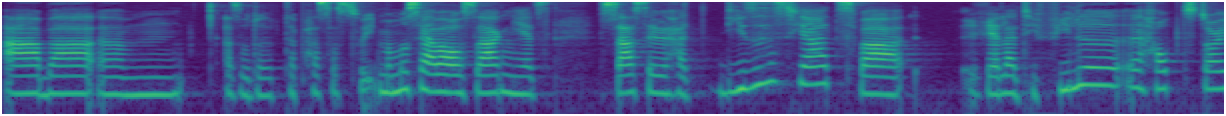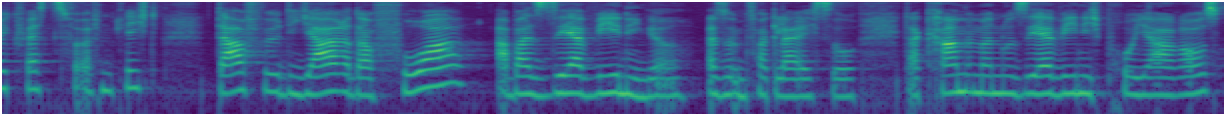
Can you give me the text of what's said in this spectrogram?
Aber, ähm, also da, da, passt das zu. Man muss ja aber auch sagen, jetzt, Star Stable hat dieses Jahr zwar relativ viele äh, Hauptstory-Quests veröffentlicht, dafür die Jahre davor aber sehr wenige, also im Vergleich so. Da kam immer nur sehr wenig pro Jahr raus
